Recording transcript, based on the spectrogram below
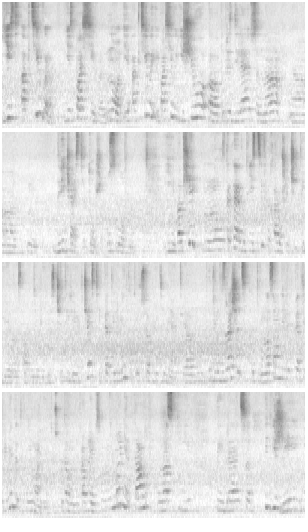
есть активы, есть пассивы, но и активы, и пассивы еще э, подразделяются на э, две части тоже, условно. И вообще, ну, такая вот есть цифра хорошая, 4 на самом деле. Есть 4 части и пятый элемент, который все объединяет. Я, будем возвращаться к этому. На самом деле, пятый элемент – это внимание. То есть, куда мы направляем свое внимание, там у нас и появляется и движение,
